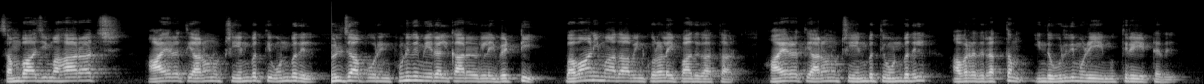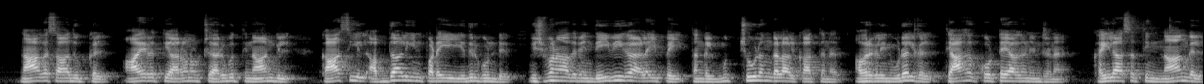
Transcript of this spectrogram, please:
சம்பாஜி மகாராஜ் ஆயிரத்தி அறுநூற்றி எண்பத்தி ஒன்பதில் துல்ஜாப்பூரின் புனித மீறல்காரர்களை வெட்டி பவானி மாதாவின் குரலை பாதுகாத்தார். ஆயிரத்தி அறுநூற்றி எண்பத்தி ஒன்பதில் அவரது ரத்தம் இந்த உறுதிமொழியை முத்திரையிட்டது. நாகசாதுக்கள் ஆயிரத்தி அறுநூற்றி அறுபத்தி நான்கில் காசியில் அப்தாலியின் படையை எதிர்கொண்டு விஸ்வநாதரின் தெய்வீக அழைப்பை தங்கள் முச்சூலங்களால் காத்தனர். அவர்களின் உடல்கள் தியாக கோட்டையாக நின்றன. கைலாசத்தின் நாங்கள்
